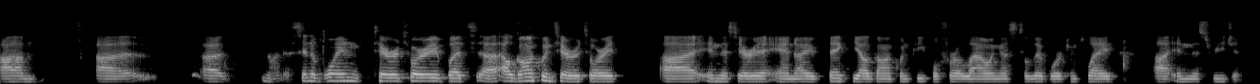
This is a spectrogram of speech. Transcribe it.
um, uh, uh, not Assiniboine territory, but uh, Algonquin territory in this area. And I thank the Algonquin people for allowing us to live, work, and play in this region.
